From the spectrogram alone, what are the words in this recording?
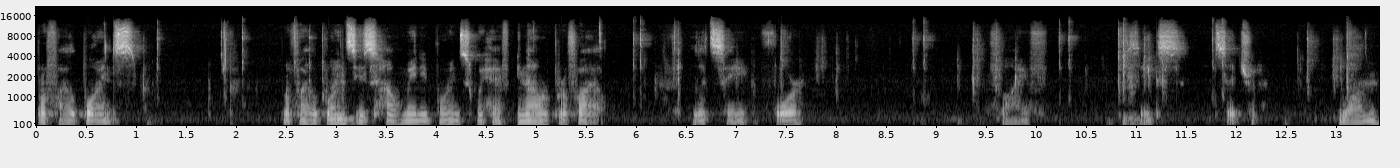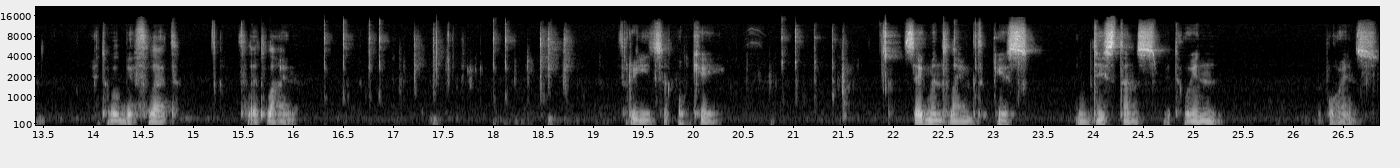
Profile points. Profile points is how many points we have in our profile. Let's say 4 5 6 etc 1 it will be flat flat line. 3 is okay. Segment length is distance between points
